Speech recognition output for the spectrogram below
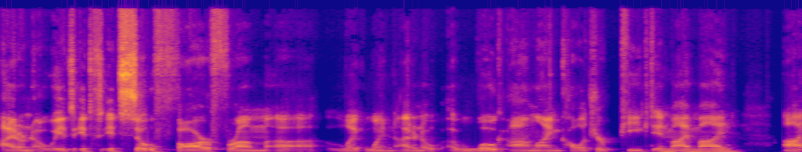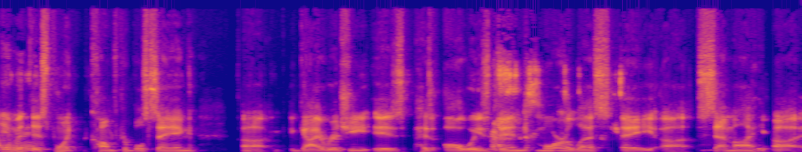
I don't know. It's it's it's so far from uh like when I don't know woke online culture peaked in my mind. I am at this point comfortable saying uh, Guy Ritchie is has always been more or less a uh, semi. Uh,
